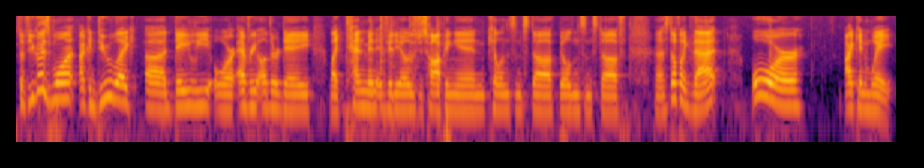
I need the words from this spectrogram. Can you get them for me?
So if you guys want, I could do like uh, daily or every other day, like 10 minute videos, just hopping in, killing some stuff, building some stuff, uh, stuff like that. Or I can wait.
